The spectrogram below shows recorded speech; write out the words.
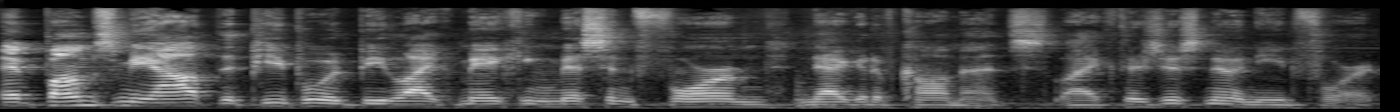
it bums me out that people would be like making misinformed negative comments. Like there's just no need for it.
